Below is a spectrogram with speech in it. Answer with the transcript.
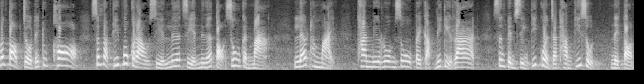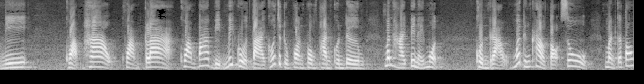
มันตอบโจทย์ได้ทุกข้อสำหรับที่พวกเราเสียเลือดเสียเนื้อต่อสู้กันมา แล้วทำไมท่านไม่ร่วมสู้ไปกับนิติราษฎร์ซึ่งเป็นสิ่งที่ควรจะทำที่สุดในตอนนี้ ความห้าว ความกล้า ความบ้าบิ่นไม่กลัวตายของจตุพรพรมพันธ์คนเดิม มันหายไปไหนหมด คนเราเมื่อถึงคราวต่อสู้ มันก็ต้อง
